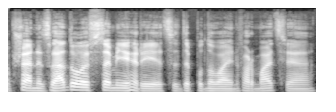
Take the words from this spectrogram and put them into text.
взагалі не згадували в самій грі. Це типу нова інформація.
